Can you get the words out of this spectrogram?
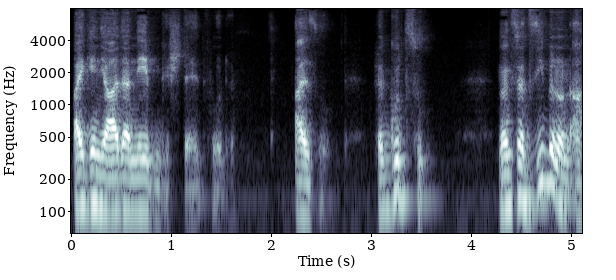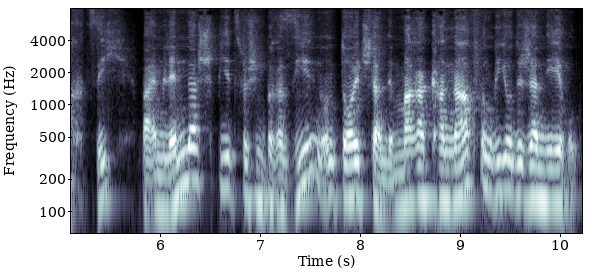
bei Genial daneben gestellt wurde. Also, hör gut zu. 1987 bei einem Länderspiel zwischen Brasilien und Deutschland im Maracanã von Rio de Janeiro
